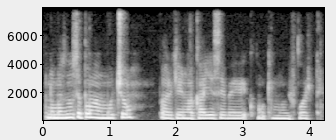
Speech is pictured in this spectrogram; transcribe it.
Nomás no se pongan mucho porque en la calle se ve como que muy fuerte.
